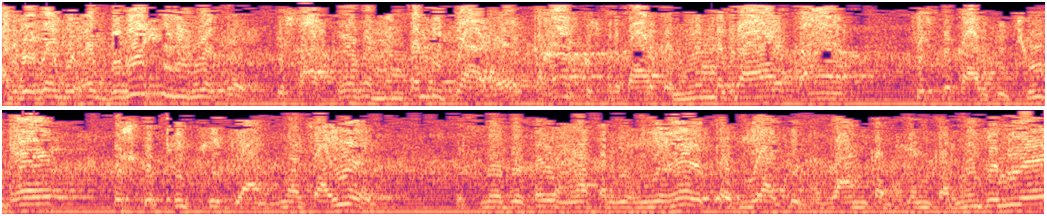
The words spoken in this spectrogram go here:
हर जगह जो है विवेक की ज़रूरत है। कि शास्त्रों का मंतव्य क्या है? कहाँ किस प्रकार का नियम लग रहा है? कहाँ किस प्रकार की छूट है? उसको ठीक ठीक ज्ञान होना चाहिए। इसलिए देखो, यहाँ पर जो ये है दिया कि भगवान का भजन करने के लिए,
